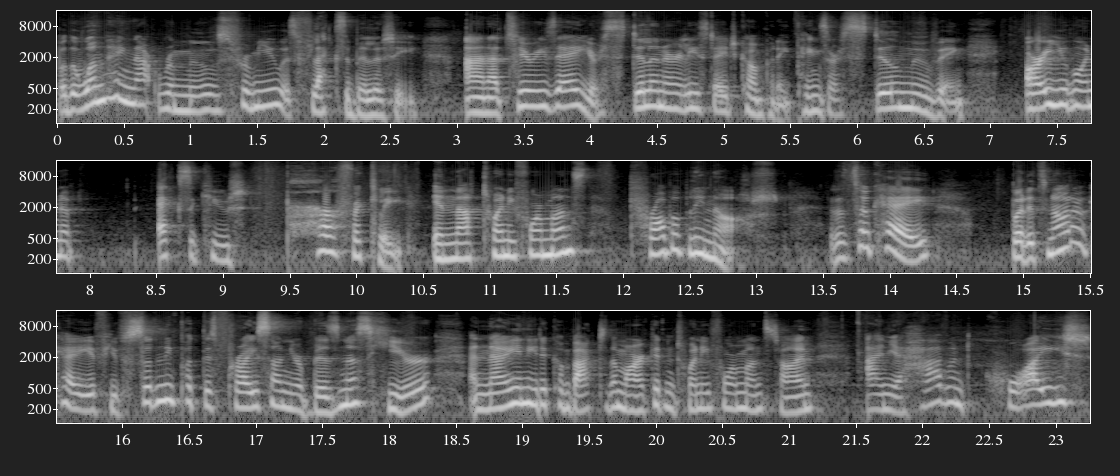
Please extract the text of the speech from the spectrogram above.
But the one thing that removes from you is flexibility. And at Series A, you're still an early stage company. Things are still moving. Are you going to execute perfectly in that 24 months? Probably not. That's okay, but it's not okay if you've suddenly put this price on your business here and now you need to come back to the market in 24 months' time and you haven't quite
